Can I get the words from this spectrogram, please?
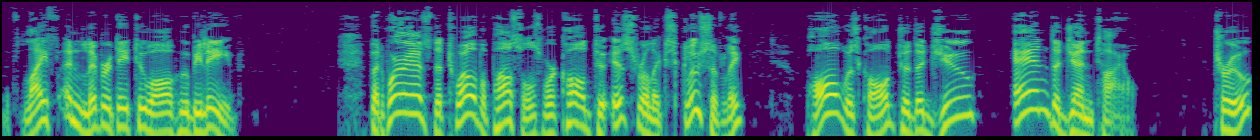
with life and liberty to all who believe. But whereas the twelve apostles were called to Israel exclusively, Paul was called to the Jew and the Gentile. True,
